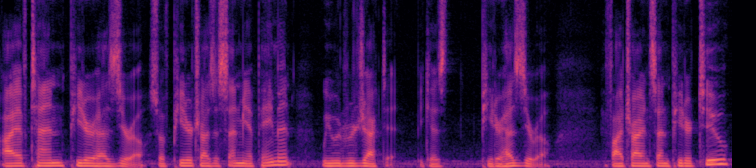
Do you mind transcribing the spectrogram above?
I have ten, Peter has zero. So if Peter tries to send me a payment, we would reject it because Peter has zero. If I try and send Peter two,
